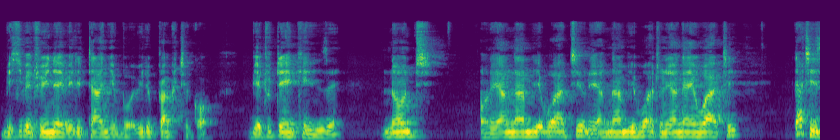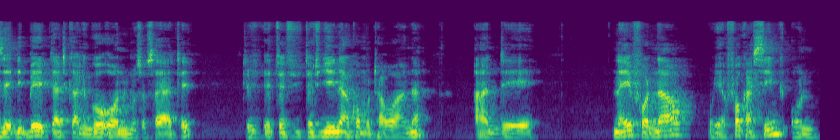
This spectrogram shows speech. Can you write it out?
Biki byetulina ebiri tangible ebiri practical byetutekinze not ono yaŋambye bwati ono yaŋambye bwati ono yaŋambye bwati. That is a debate that can go on mu society. Tetugirinaako mutawaana. And uh, naye for now we are focusing on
